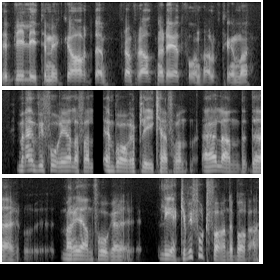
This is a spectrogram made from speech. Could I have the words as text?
Det blir lite mycket av det, framförallt när det är två och en halv timme. Men vi får i alla fall en bra replik här från Erland där Marianne frågar Leker vi fortfarande bara?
